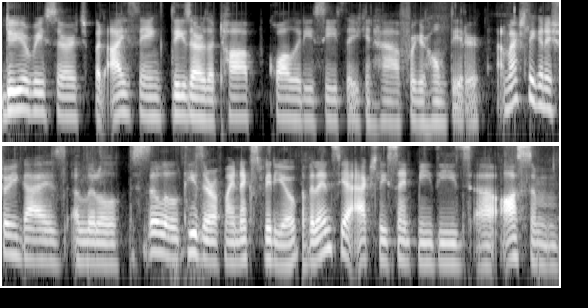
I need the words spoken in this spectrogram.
do your research, but I think these are the top quality seats that you can have for your home theater. I'm actually going to show you guys a little, this is a little teaser of my next video. Valencia actually sent me these uh, awesome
